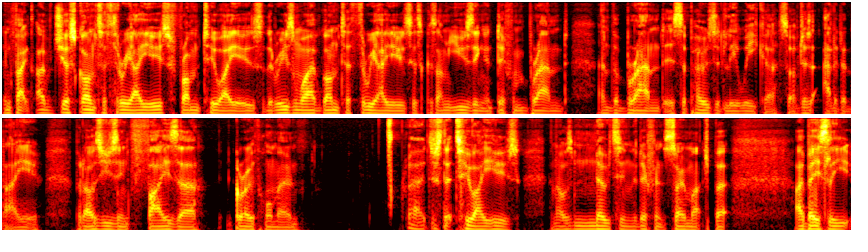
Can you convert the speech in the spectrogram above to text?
in fact, I've just gone to three IUs from two IUs. The reason why I've gone to three IUs is because I'm using a different brand, and the brand is supposedly weaker. So I've just added an IU. But I was using Pfizer growth hormone uh, just at two IUs, and I was noting the difference so much. But I basically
